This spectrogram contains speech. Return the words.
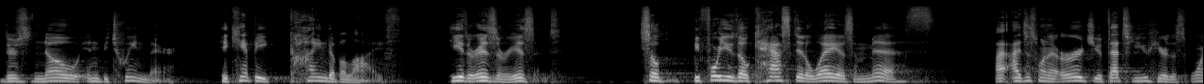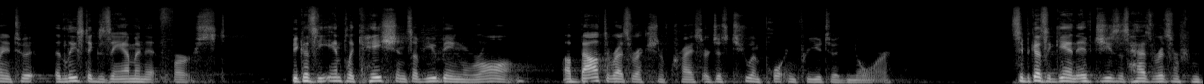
There's no in between there. He can't be kind of alive. He either is or he isn't. So before you, though, cast it away as a myth, I, I just want to urge you, if that's you here this morning, to at least examine it first. Because the implications of you being wrong about the resurrection of Christ are just too important for you to ignore. See, because again, if Jesus has risen from,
